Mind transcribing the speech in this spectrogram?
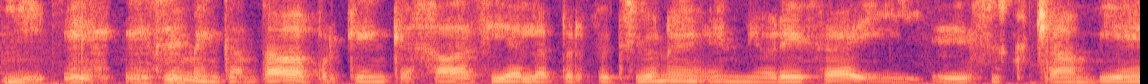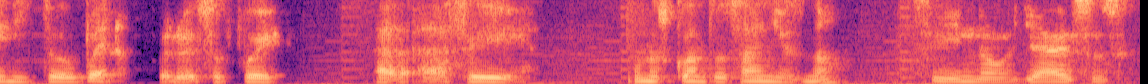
y eh, ese me encantaba porque encajaba así a la perfección en, mi oreja y eh, se escuchaban bien y todo. Bueno, pero eso fue hace unos cuantos años, ¿no? Sí, no, ya esos,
